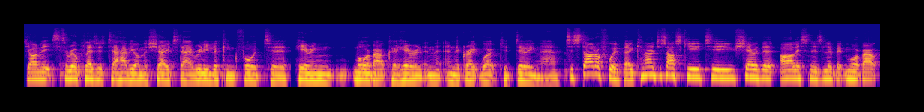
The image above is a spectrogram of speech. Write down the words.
John, it's a real pleasure to have you on the show today. Really looking forward to hearing more about Coherent and the, and the great work you're doing there. To start off with, though, can I just ask you to share with the, our listeners a little bit more about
